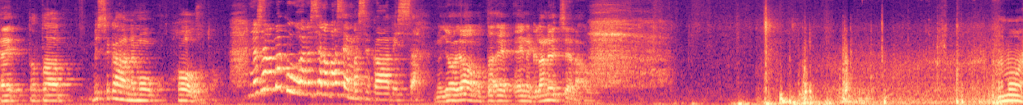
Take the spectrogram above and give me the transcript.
Hei, tota, missäköhän ne mun housut on? No siellä on makuuhuone siellä vasemmassa kaapissa. No joo joo, mutta ei, ei ne kyllä nyt siellä ole. No moi.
